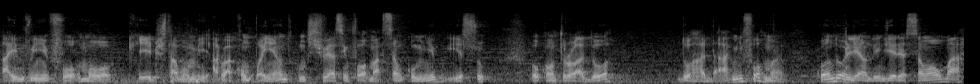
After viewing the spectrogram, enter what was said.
aí me informou que eles estavam me acompanhando, como se tivesse informação comigo. Isso, o controlador do radar me informando. Quando olhando em direção ao mar,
